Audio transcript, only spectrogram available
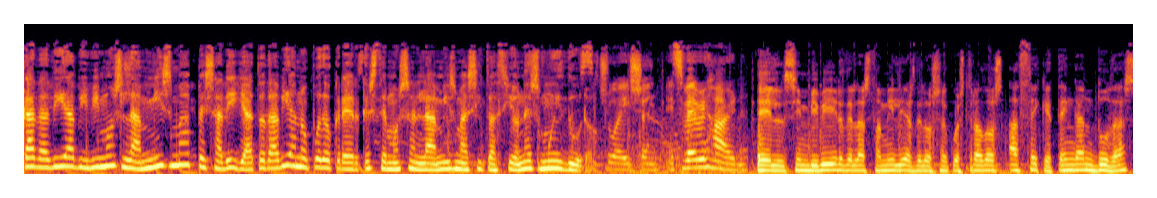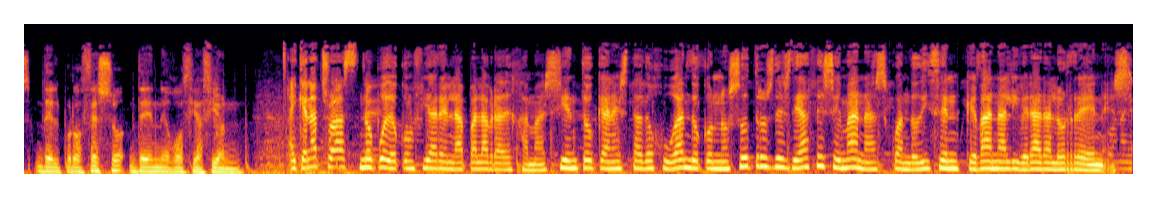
Cada día vivimos la misma pesadilla. Todavía no puedo creer que estemos en la misma situación. Es muy duro. El sin vivir de las familias de los secuestrados hace que tengan dudas del proceso de negociación. No puedo confiar en la palabra de jamás. Siento que han estado jugando con nosotros desde hace semanas cuando dicen que van a liberar a los rehenes.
